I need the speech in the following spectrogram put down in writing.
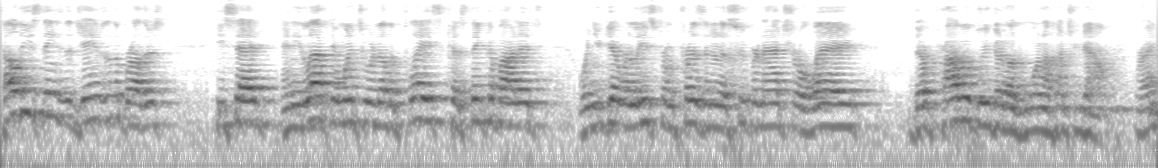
Tell these things to James and the brothers. He said, and he left and went to another place because think about it. When you get released from prison in a supernatural way, they're probably going to want to hunt you down, right?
